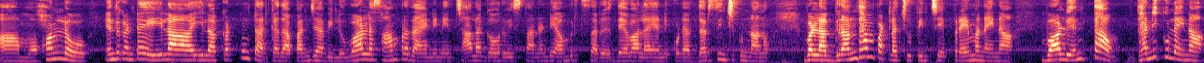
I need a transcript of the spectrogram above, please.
ఆ మొహంలో. ఎందుకంటే ఇలా ఇలా కట్టుకుంటారు కదా పంజాబీలు. వాళ్ళ సాంప్రదాయాన్ని నేను చాలా గౌరవిస్తానండి. అమృత్సర్ దేవాలయాన్ని కూడా దర్శించుకున్నాను. వాళ్ళ గ్రంథం పట్ల చూపించే ప్రేమనైనా వాళ్ళు ఎంత ధనికులైనా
